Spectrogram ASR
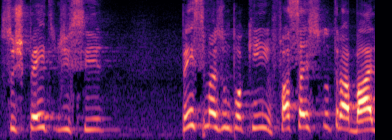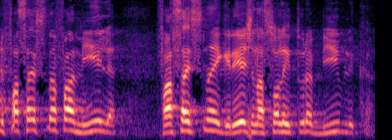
suspeite de si. Pense mais um pouquinho, faça isso no trabalho, faça isso na família, Faça isso na igreja, na sua leitura bíblica.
